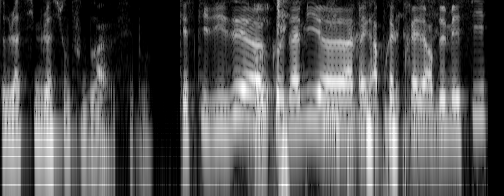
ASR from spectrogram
de la simulation de football. Ah, c'est beau. Qu'est-ce qu'il disait euh, Oh. Konami euh, avec- après le trailer de Messi?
